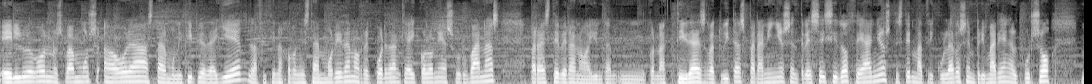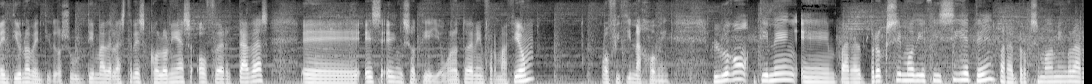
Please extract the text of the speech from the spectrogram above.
Eh, luego nos vamos ahora hasta el municipio de ayer. La oficina joven está en Moreda. Nos recuerdan que hay colonias urbanas para este verano mm, con actividades gratuitas para niños entre 6 y 12 años que estén matriculados en primaria en el curso 21-22. Última de las tres colonias ofertadas eh, es en Sotiello. Bueno, toda la información, oficina joven. Luego tienen eh, para el próximo 17, para el próximo domingo, las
